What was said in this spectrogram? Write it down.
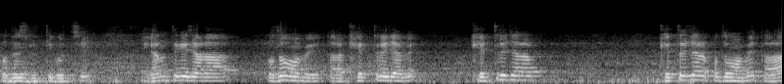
প্রদেশ ভিত্তিক হচ্ছে। এখান থেকে যারা প্রথম হবে তারা ক্ষেত্রে যাবে। ক্ষেত্রে যারা ক্ষেত্রে যারা প্রথম হবে তারা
